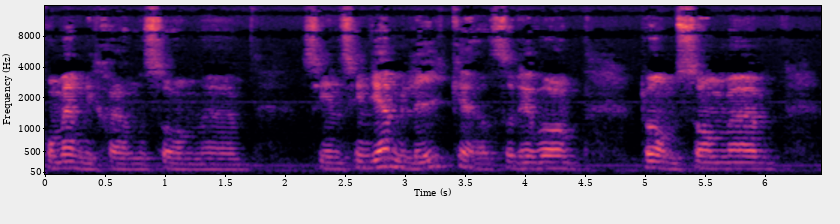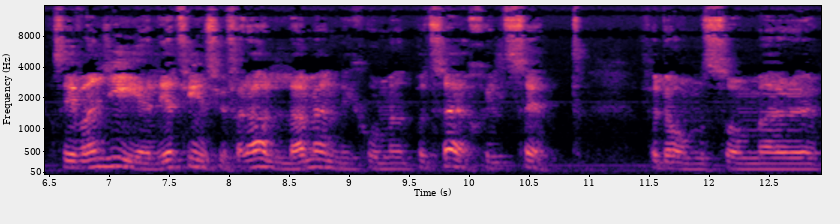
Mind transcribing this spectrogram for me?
på människan som eh, sin, sin jämlike. Alltså det var de som... Eh, alltså evangeliet finns ju för alla människor men på ett särskilt sätt för de som är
